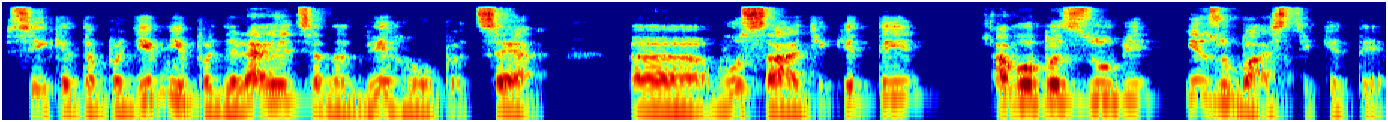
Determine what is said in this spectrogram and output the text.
Всі китоподібні поділяються на дві групи: це е, вусаті кити або беззубі, і зубасті кити.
